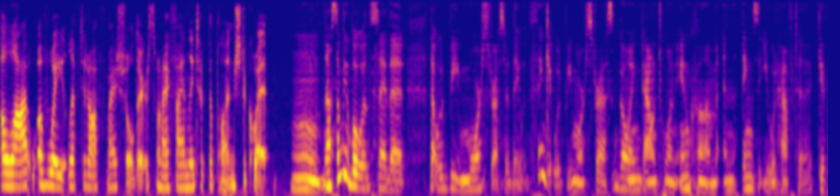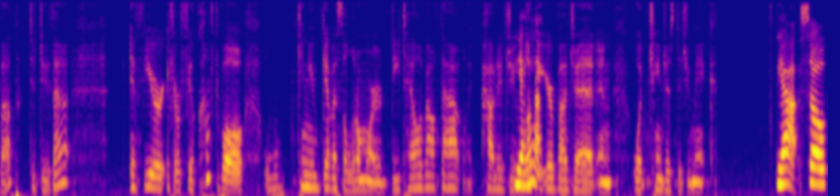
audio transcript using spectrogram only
a lot of weight lifted off my shoulders when I finally took the plunge to quit. Mm. Now, some people would say that that would be more stress, or they would think it would be more stress going down to one income and the things that you would have to give up to do that. If you're if you feel comfortable, can you give us a little more detail about that? Like, how did you yeah. look at your budget, and what changes did you make? Yeah. So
